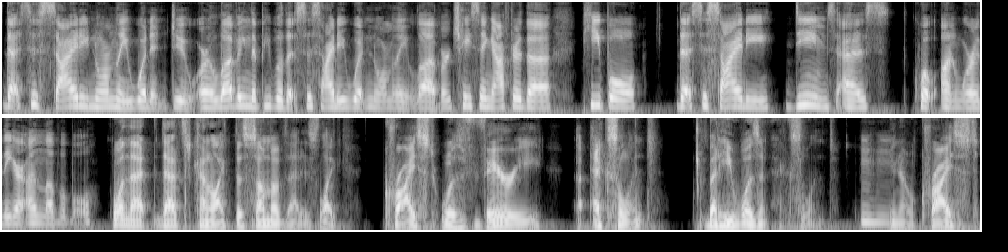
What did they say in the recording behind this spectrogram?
that society normally wouldn't do, or loving the people that society wouldn't normally love, or chasing after the people that society deems as quote unworthy or unlovable. well, and that that's kind of like the sum of that is like Christ was very uh, excellent, but he wasn't excellent. Mm-hmm. You know, Christ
